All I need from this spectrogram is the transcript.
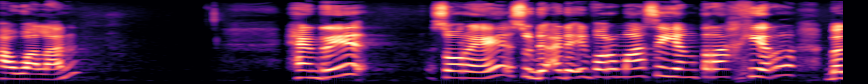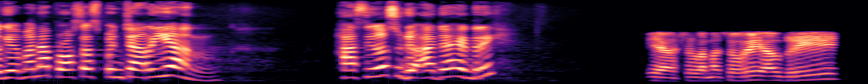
Hawalan. Henry, sore sudah ada informasi yang terakhir bagaimana proses pencarian. Hasilnya sudah ada Henry? Ya, selamat sore Audrey.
